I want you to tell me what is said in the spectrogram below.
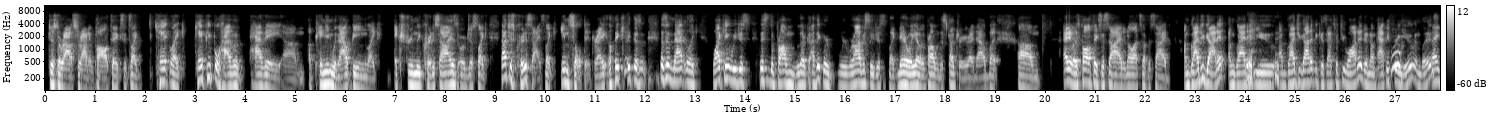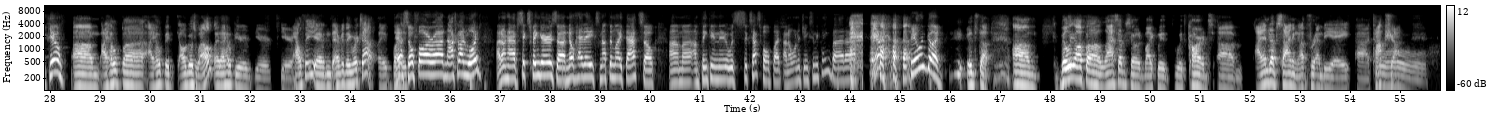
just around surrounding politics. It's like, can't like, can't people have a, have a, um, opinion without being like extremely criticized or just like, not just criticized, like insulted, right? Like it doesn't, doesn't matter. Like, why can't we just, this is the problem with our, I think we're, we're, we're obviously just like narrowing in on the problem with this country right now. But, um, anyways, politics aside and all that stuff aside, I'm glad you got it. I'm glad that you. I'm glad you got it because that's what you wanted, and I'm happy for Woo. you and Liz. Thank you. Um, I hope. Uh, I hope it all goes well, and I hope you're you're you're healthy and everything works out. But yeah, so far, uh, knock on wood. I don't have six fingers, uh, no headaches, nothing like that. So um, uh, I'm thinking it was successful, but I don't want to jinx anything. But uh, yeah, feeling good. good stuff. Um, building off uh, last episode, Mike, with with cards. Um, I ended up signing up for NBA uh, Top Shot.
